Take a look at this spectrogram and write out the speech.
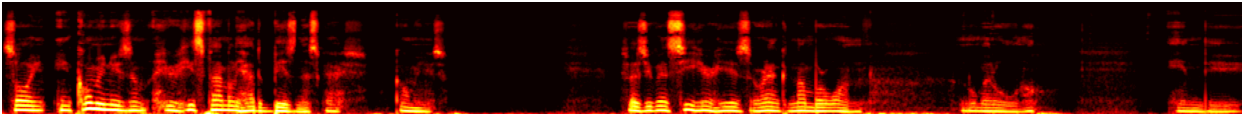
So in, in communism, his family had a business, guys. Communism. So as you can see here, he is ranked number one, numero uno, in the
